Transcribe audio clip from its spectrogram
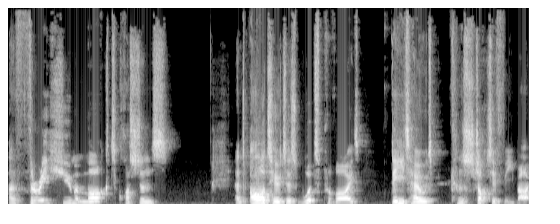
and three human marked questions. And our tutors would provide detailed constructive feedback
